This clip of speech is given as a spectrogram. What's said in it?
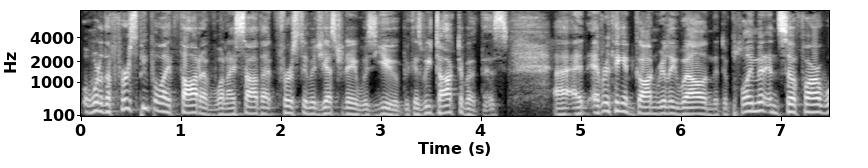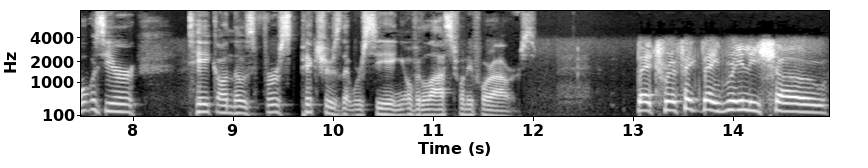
one of the first people I thought of when I saw that first image yesterday was you because we talked about this, uh, and everything had gone really well in the deployment and so far. What was your take on those first pictures that we're seeing over the last 24 hours? They're terrific. They really show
